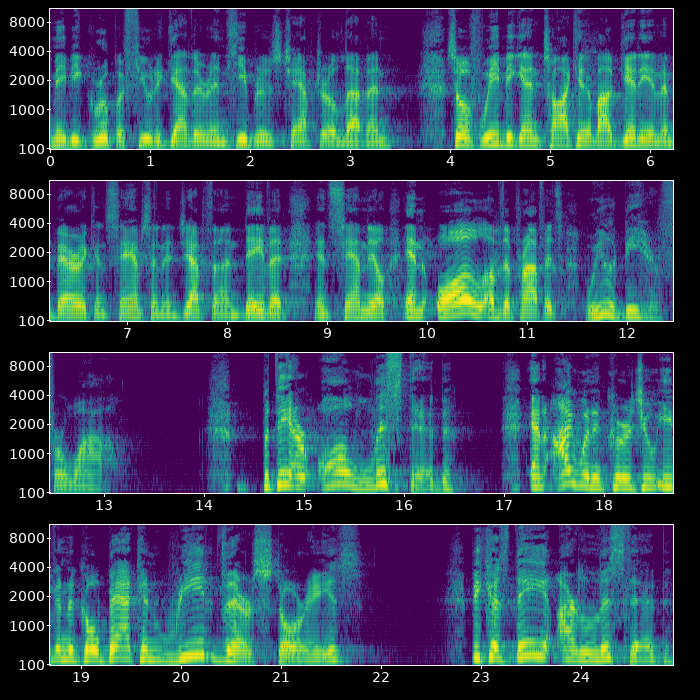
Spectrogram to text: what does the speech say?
maybe group a few together in Hebrews chapter 11. So if we begin talking about Gideon and Barak and Samson and Jephthah and David and Samuel and all of the prophets, we would be here for a while. But they are all listed, and I would encourage you even to go back and read their stories because they are listed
